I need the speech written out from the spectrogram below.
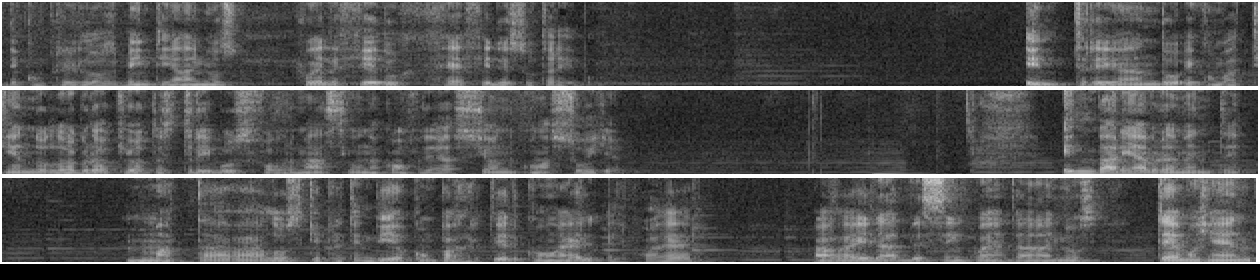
de cumplir los 20 años, fue elegido jefe de su tribu. Intrigando y combatiendo logró que otras tribus formasen una confederación con la suya. Invariablemente mataba a los que pretendían compartir con él el poder. A la edad de 50 años, Temujin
